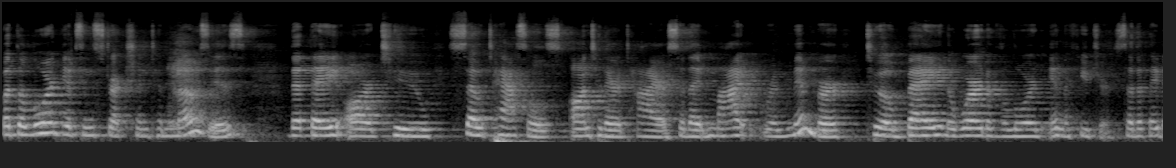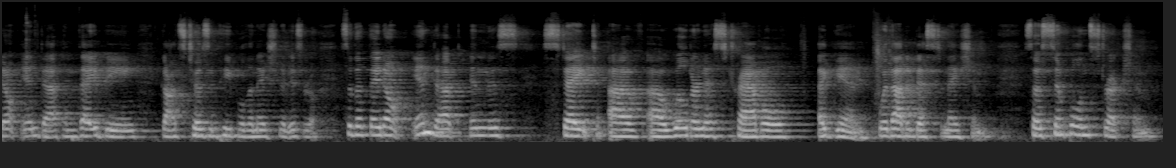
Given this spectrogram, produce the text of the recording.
But the Lord gives instruction to Moses that they are to sew tassels onto their attire so they might remember to obey the word of the Lord in the future, so that they don't end up, and they being God's chosen people, the nation of Israel, so that they don't end up in this state of uh, wilderness travel again without a destination. So, simple instruction.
